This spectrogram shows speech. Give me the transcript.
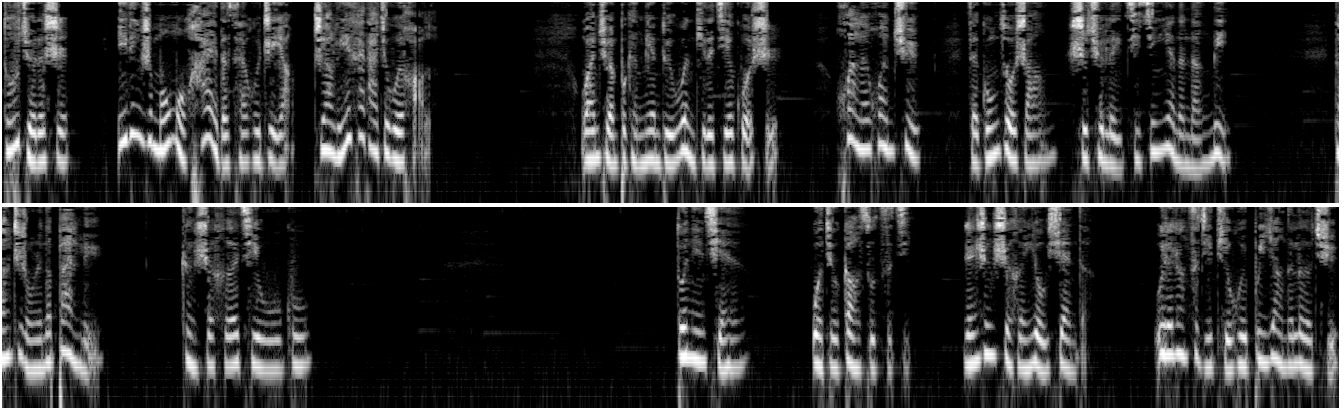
都觉得是，一定是某某害的才会这样。只要离开他就会好了。完全不肯面对问题的结果是，换来换去，在工作上失去累积经验的能力。当这种人的伴侣，更是何其无辜。多年前，我就告诉自己，人生是很有限的。为了让自己体会不一样的乐趣，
